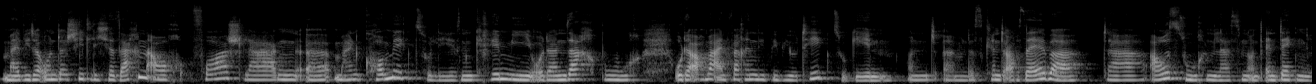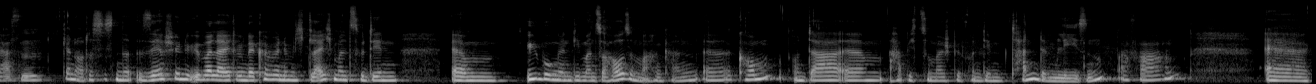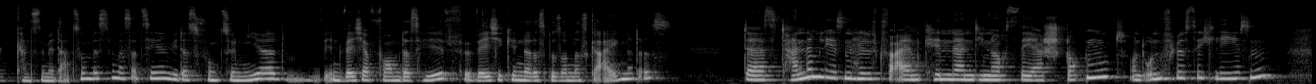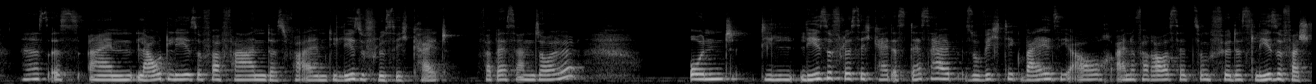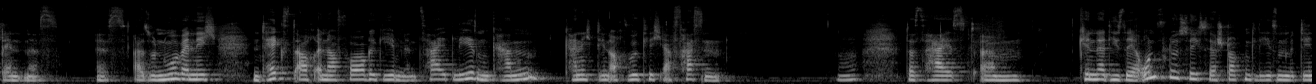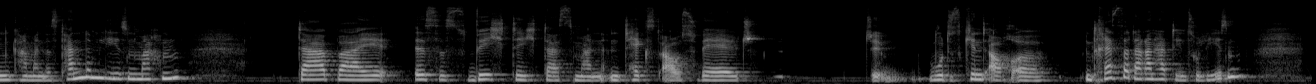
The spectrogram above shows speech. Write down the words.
mal wieder unterschiedliche Sachen auch vorschlagen, äh, mal einen Comic zu lesen, Krimi oder ein Sachbuch oder auch mal einfach in die Bibliothek zu gehen und ähm, das Kind auch selber da aussuchen lassen und entdecken lassen. Genau, das ist eine sehr schöne Überleitung. Da können wir nämlich gleich mal zu den ähm, Übungen, die man zu Hause machen kann, äh, kommen. Und da ähm, habe ich zum Beispiel von dem Tandemlesen erfahren. Äh, kannst du mir dazu ein bisschen was erzählen, wie das funktioniert, in welcher Form das hilft, für welche Kinder das besonders geeignet ist? Das Tandemlesen hilft vor allem Kindern, die noch sehr stockend und unflüssig lesen. Es ist ein Lautleseverfahren, das vor allem die Leseflüssigkeit verbessern soll. Und die Leseflüssigkeit ist deshalb so wichtig, weil sie auch eine Voraussetzung für das Leseverständnis ist. Also nur wenn ich einen Text auch in einer vorgegebenen Zeit lesen kann, kann ich den auch wirklich erfassen. Das heißt, ähm, Kinder, die sehr unflüssig, sehr stockend lesen, mit denen kann man das Tandemlesen machen. Dabei ist es wichtig, dass man einen Text auswählt, wo das Kind auch äh, Interesse daran hat, den zu lesen.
